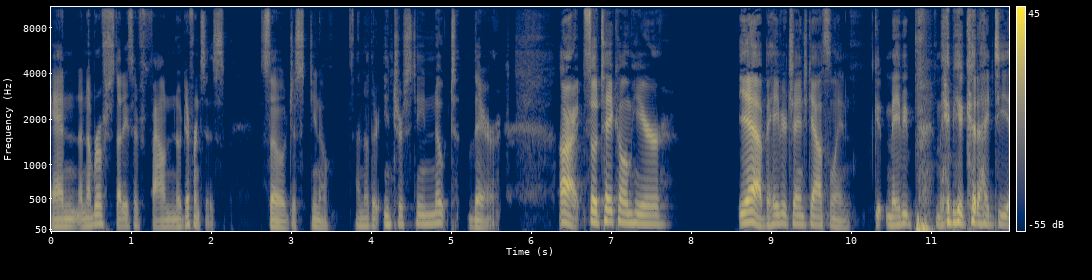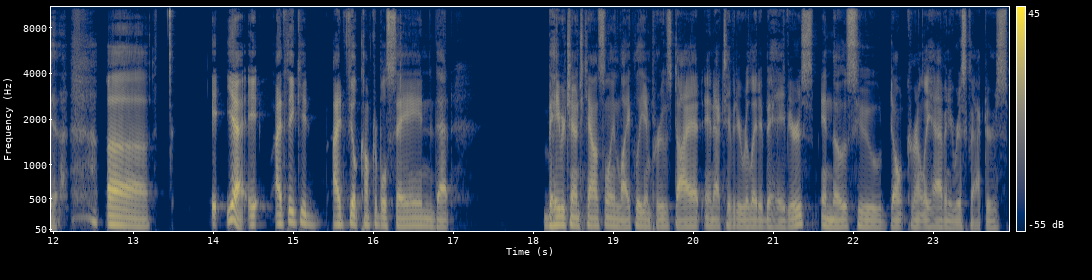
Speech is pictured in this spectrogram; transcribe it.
And a number of studies have found no differences. So just, you know, another interesting note there. All right, so take home here. Yeah, behavior change counseling. Maybe maybe a good idea. Uh it, yeah, it, I think it I'd feel comfortable saying that behavior change counseling likely improves diet and activity related behaviors in those who don't currently have any risk factors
